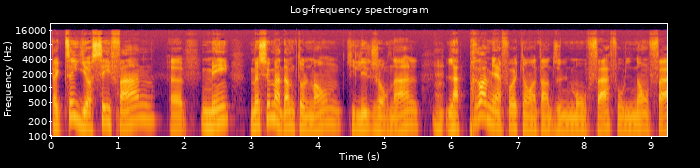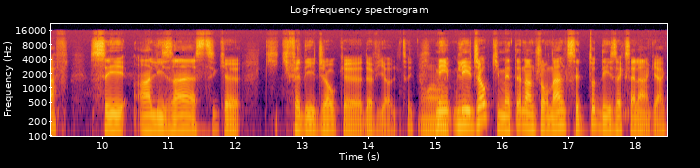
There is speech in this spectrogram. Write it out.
Fait que, tu sais, il y a ses fans, mais monsieur, madame, tout le monde qui lit le journal, mm. la première fois qu'ils ont entendu le mot FAF ou le nom FAF, c'est en lisant que, qui, fait des jokes euh, de viol. Mais les jokes qu'il mettait dans le journal, c'est tous des excellents gags.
